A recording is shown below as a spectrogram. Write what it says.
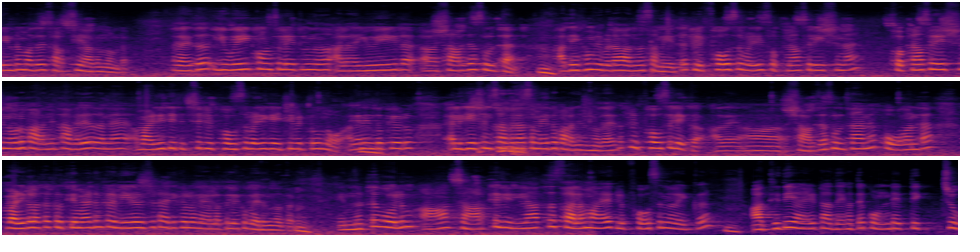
വീണ്ടും അത് ചർച്ചയാകുന്നുണ്ട്. അതായത് യു എ കോൺസുലേറ്റിൽ നിന്ന് അല്ല യു എയിലെ ഷാർജ സുൽത്താൻ. അദ്ദേഹം ഇവിടെ വന്ന സമയത്ത് ക്ലിഫ് ഹൗസ് വഴി സ്വപ്ന സുരേഷിനെ സ്വപ്ന സുരേഷിനോട് പറഞ്ഞിട്ട് അവർ തന്നെ വഴി തിരിച്ച് ക്ലിഫ് ഹൗസ് വഴി കയറ്റി വിട്ടു എന്നോ അങ്ങനെ എന്തൊക്കെയൊരു അലിഗേഷൻസ് അവർ ആ സമയത്ത് പറഞ്ഞിരുന്നു. അതായത് ക്ലിഫ് ഹൗസിലേക്ക് അതെ ഷാർജ സുൽത്താന് പോകേണ്ട വഴികളൊക്കെ കൃത്യമായിട്ടും ക്രമീകരിച്ചിട്ടായിരിക്കുമല്ലോ കേരളത്തിലേക്ക് വരുന്നത്. എന്നിട്ട് പോലും ആ ചാർട്ടിൽ ഇല്ലാത്ത സ്ഥലമായ ക്ലിഫ് ഹൗസിലേക്ക് അതിഥിയായിട്ട് അദ്ദേഹത്തെ കൊണ്ടെത്തിച്ചു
